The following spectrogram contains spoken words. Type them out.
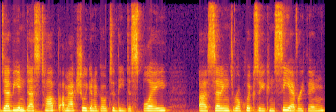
Debian desktop. I'm actually going to go to the display uh, settings real quick so you can see everything.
